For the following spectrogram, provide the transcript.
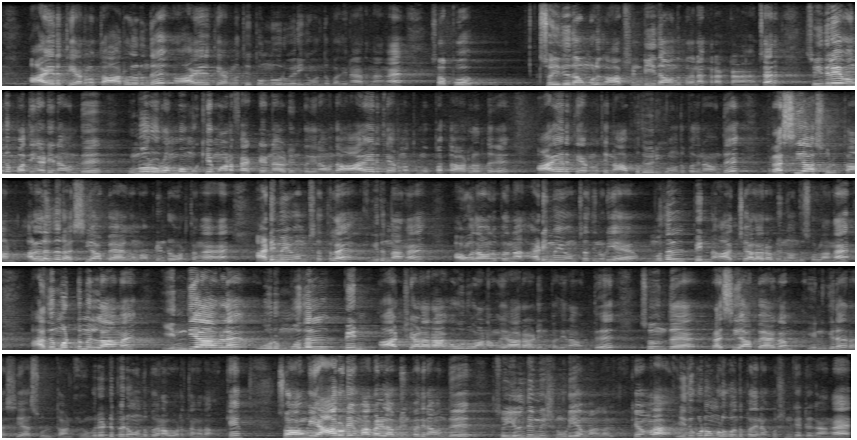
ஆயிரத்தி இரநூத்தி ஆறுலேருந்து ஆயிரத்தி இரநூத்தி தொண்ணூறு வரைக்கும் வந்து பார்த்தீங்கன்னா இருந்தாங்க. ஸோ அப்போது ஸோ இதுதான் உங்களுக்கு ஆப்ஷன் டி தான் வந்து பார்த்தீங்கன்னா கரெக்டான ஆன்சர் ஸோ இதிலே வந்து பார்த்தீங்க அப்படின்னா வந்து இன்னொரு ரொம்ப முக்கியமான ஃபேக்ட் என்ன அப்படின்னு பார்த்தீங்கன்னா வந்து ஆயிரத்தி இரநூத்தி முப்பத்தாறுலேருந்து ஆயிரத்தி இரநூத்தி நாற்பது வரைக்கும் வந்து பார்த்தீங்கன்னா வந்து ரஷ்யா சுல்தான் அல்லது ரஷ்யா பேகம் அப்படின்ற ஒருத்தங்க அடிமை வம்சத்தில் இருந்தாங்க. அவங்க தான் வந்து பார்த்தீங்கன்னா அடிமை வம்சத்தினுடைய முதல் பெண் ஆட்சியாளர் அப்படின்னு வந்து சொல்லுவாங்க அது மட்டும் இல்லாமல் இந்தியாவில் ஒரு முதல் பெண் ஆட்சியாளராக உருவானவங்க யார் அப்படின்னு பார்த்தீங்கன்னா வந்து ஸோ இந்த ரஷ்யா பேகம் என்கிற ரஷ்யா சுல்தான். இவங்க ரெண்டு பேரும் வந்து பார்த்தீங்கன்னா ஒருத்தங்க தான் ஓகே ஸோ அவங்க யாருடைய மகள் அப்படின்னு பார்த்தீங்கன்னா வந்து ஸோ இல்துமிஷனுடைய மகள் ஓகேங்களா இது கூட உங்களுக்கு வந்து பார்த்தீங்கன்னா கொஸ்டின் கேட்டிருக்காங்க.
